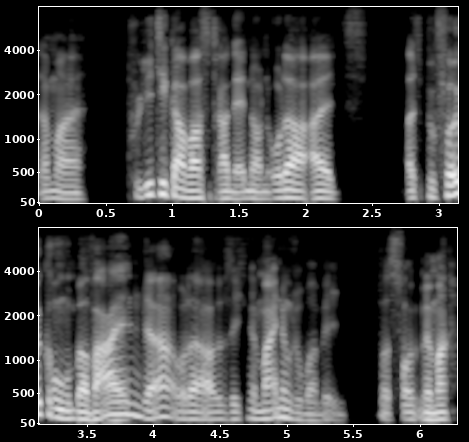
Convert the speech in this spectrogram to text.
sag mal, Politiker was dran ändern oder als, als Bevölkerung über Wahlen, ja, oder sich eine Meinung drüber bilden. Was sollten wir machen?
